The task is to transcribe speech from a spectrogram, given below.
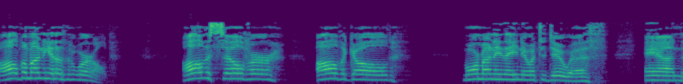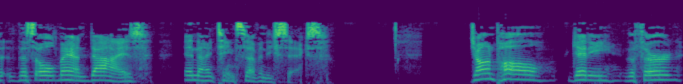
all the money of the world, all the silver, all the gold, more money than he knew what to do with, and this old man dies in 1976. John Paul Getty III,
